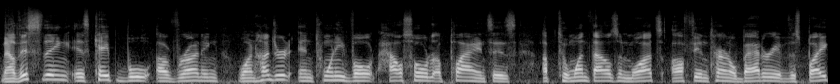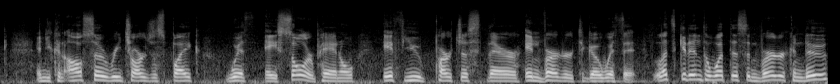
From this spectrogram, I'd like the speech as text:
Now this thing is capable of running 120 volt household appliances up to 1000 watts off the internal battery of this bike and you can also recharge this bike with a solar panel if you purchase their inverter to go with it. Let's get into what this inverter can do.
